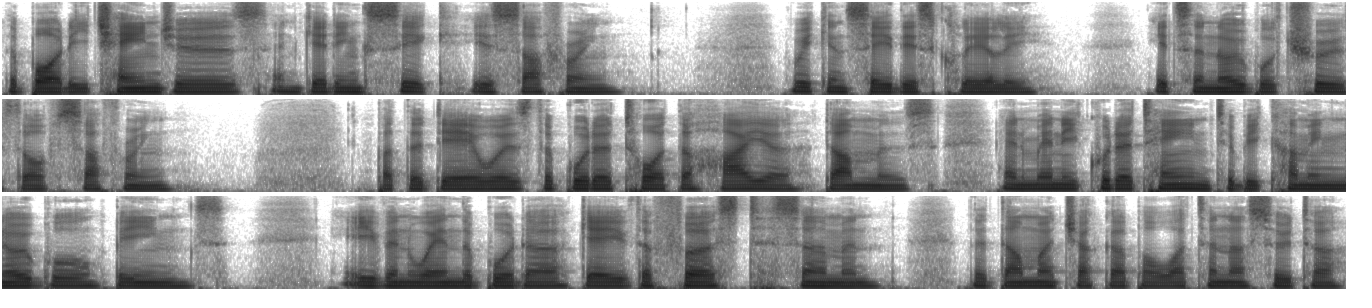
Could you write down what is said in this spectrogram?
The body changes, and getting sick is suffering. We can see this clearly. It's a noble truth of suffering. But the Devas the Buddha taught the higher Dhammas, and many could attain to becoming noble beings. Even when the Buddha gave the first sermon, the Dhammacakkappavattana Sutta,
